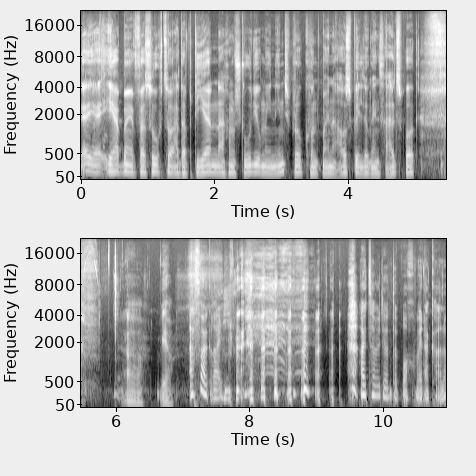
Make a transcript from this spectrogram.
Ja, ja, ich habe mir versucht zu adaptieren nach dem Studium in Innsbruck und meiner Ausbildung in Salzburg. Äh, ja, Erfolgreich. Jetzt habe ich dich unterbrochen wieder, Carlo.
